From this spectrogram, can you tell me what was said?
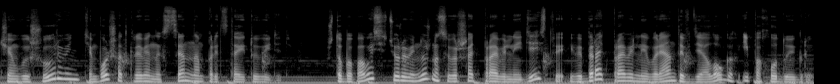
Чем выше уровень, тем больше откровенных сцен нам предстоит увидеть. Чтобы повысить уровень, нужно совершать правильные действия и выбирать правильные варианты в диалогах и по ходу игры.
